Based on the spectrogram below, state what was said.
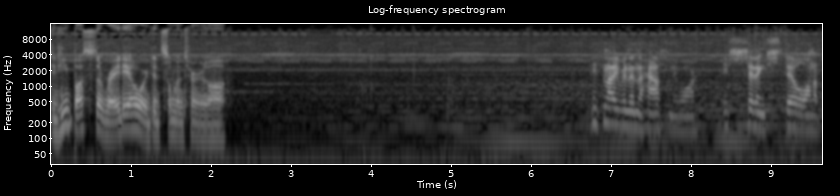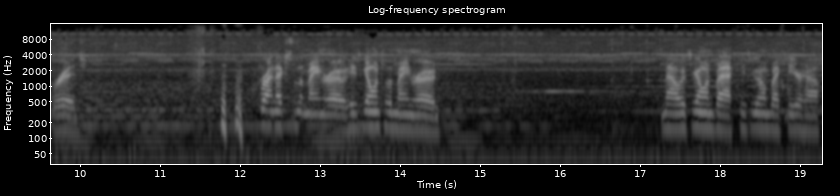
Did he bust the radio or did someone turn it off? He's not even in the house anymore. He's sitting still on a bridge. right next to the main road. He's going to the main road. Now he's going back. He's going back to your house.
